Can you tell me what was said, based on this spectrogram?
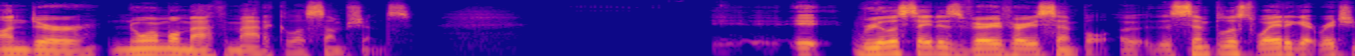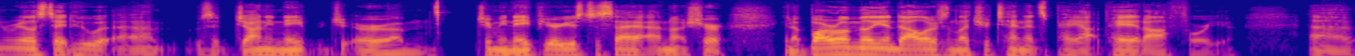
under normal mathematical assumptions it, real estate is very very simple. Uh, the simplest way to get rich in real estate. Who uh, was it? Johnny Napier or um, Jimmy Napier used to say. I'm not sure. You know, borrow a million dollars and let your tenants pay out, pay it off for you. Uh,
